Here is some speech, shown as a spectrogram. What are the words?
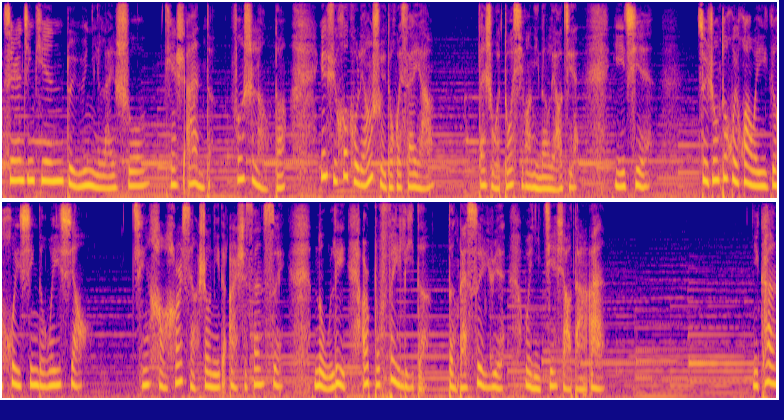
虽然今天对于你来说天是暗的，风是冷的，也许喝口凉水都会塞牙，但是我多希望你能了解，一切最终都会化为一个会心的微笑。请好好享受你的二十三岁，努力而不费力的。等待岁月为你揭晓答案。你看，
